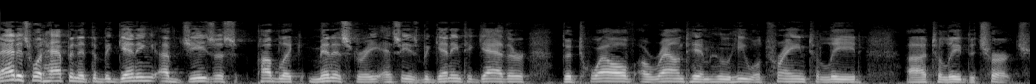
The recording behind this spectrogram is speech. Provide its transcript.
That is what happened at the beginning of Jesus' public ministry as he is beginning to gather the twelve around him who he will train to lead uh, to lead the church.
